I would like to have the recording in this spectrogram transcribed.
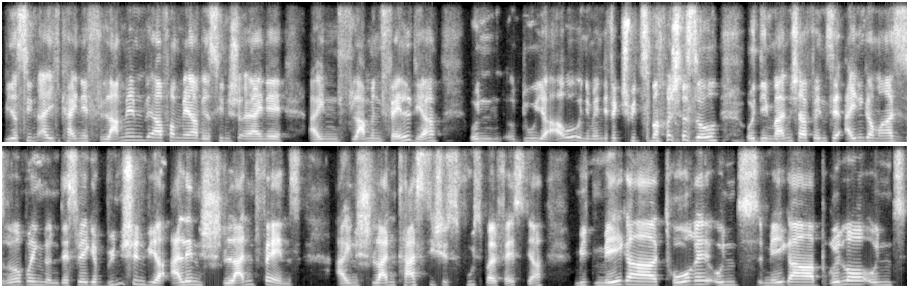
wir sind eigentlich keine Flammenwerfer mehr, wir sind schon eine, ein Flammenfeld, ja. Und, und du ja auch. Und im Endeffekt schwitzt man schon so. Und die Mannschaft, wenn sie einigermaßen rüberbringt. Und deswegen wünschen wir allen Schlandfans ein schlantastisches Fußballfest, ja. Mit mega Tore und mega Brüller und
